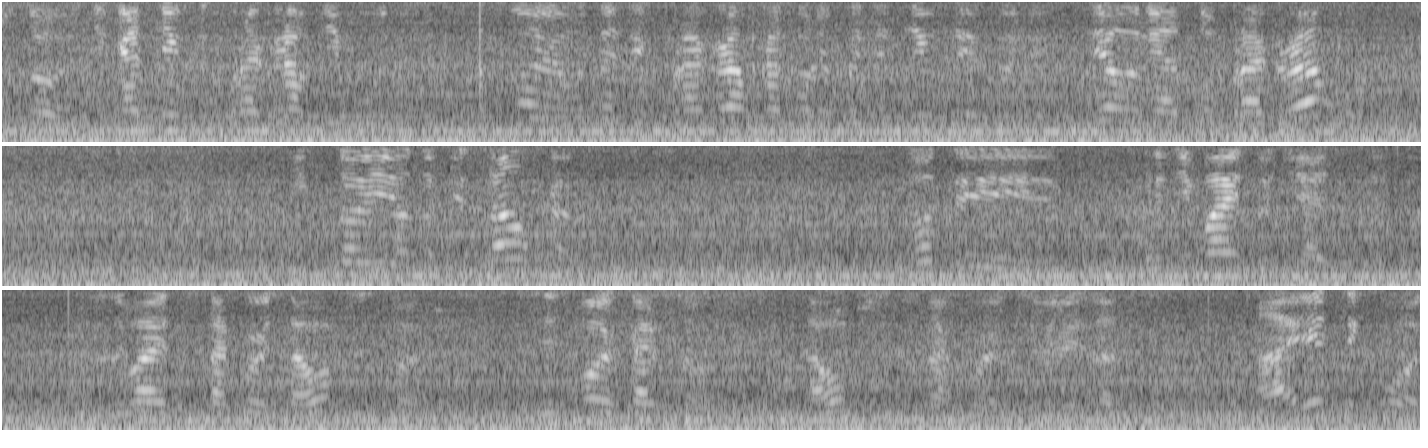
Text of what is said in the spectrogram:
что негативных программ не будет. В основе вот этих программ, которые позитивные были, сделали одну программу, и кто ее написал как, тот и принимает участие. Называется такое сообщество «Седьмое кольцо». Сообщество такое, цивилизация. А этих вот,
